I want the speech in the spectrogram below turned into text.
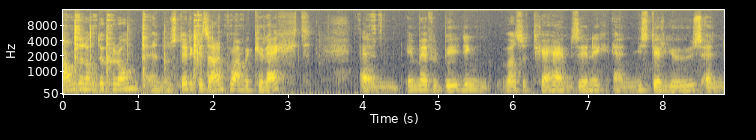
handen op de grond en toen stilletjes aan kwam ik recht. En in mijn verbeelding was het geheimzinnig en mysterieus en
